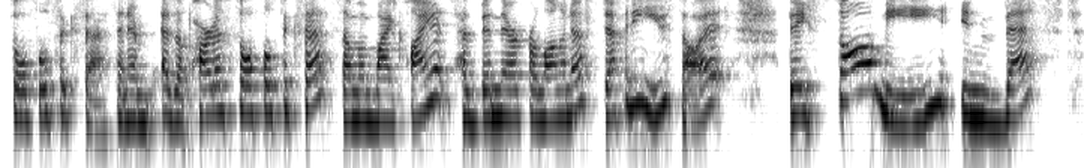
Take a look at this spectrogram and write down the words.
Soulful Success. And as a part of Soulful Success, some of my clients have been there for long enough. Stephanie, you saw it. They saw me invest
